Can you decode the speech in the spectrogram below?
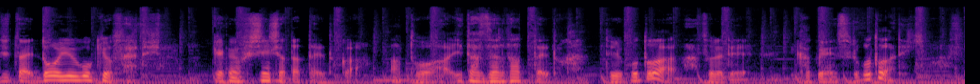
実際どういう動きをされているのか、逆に不審者だったりとか、あとはいたずらだったりとかということは、それで確認することができます。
